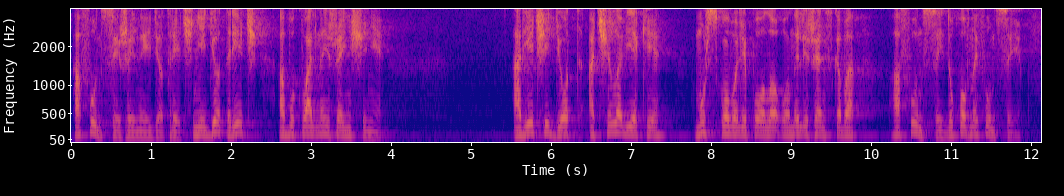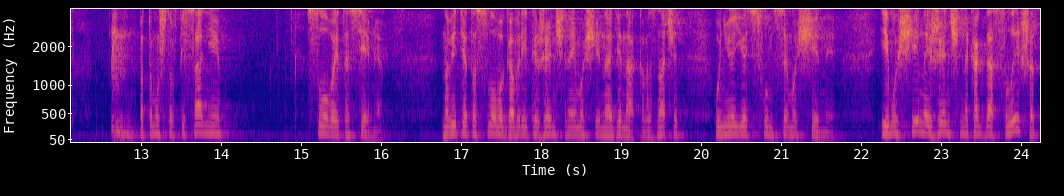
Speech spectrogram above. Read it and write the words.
О функции жены идет речь. Не идет речь о буквальной женщине – а речь идет о человеке, мужского ли пола он или женского, о функции, духовной функции. Потому что в Писании слово – это семя. Но ведь это слово говорит и женщина, и мужчина одинаково. Значит, у нее есть функция мужчины. И мужчина, и женщина, когда слышат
